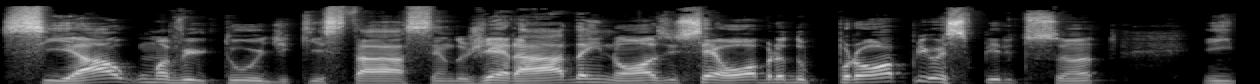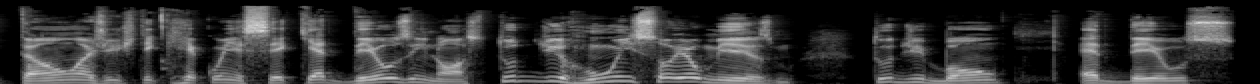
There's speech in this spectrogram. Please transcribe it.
Se há alguma virtude que está sendo gerada em nós, isso é obra do próprio Espírito Santo então a gente tem que reconhecer que é Deus em nós. Tudo de ruim sou eu mesmo, tudo de bom é Deus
